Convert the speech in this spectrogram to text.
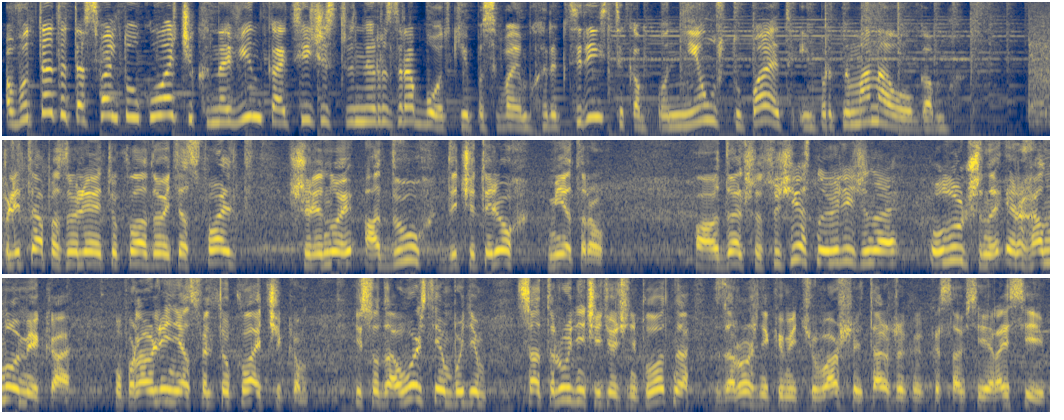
А вот этот асфальтоукладчик – новинка отечественной разработки. По своим характеристикам он не уступает импортным аналогам. Плита позволяет укладывать асфальт шириной от 2 до 4 метров. А дальше существенно увеличена, улучшена эргономика управления асфальтоукладчиком. И с удовольствием будем сотрудничать очень плотно с дорожниками Чувашии, так же, как и со всей Россией.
